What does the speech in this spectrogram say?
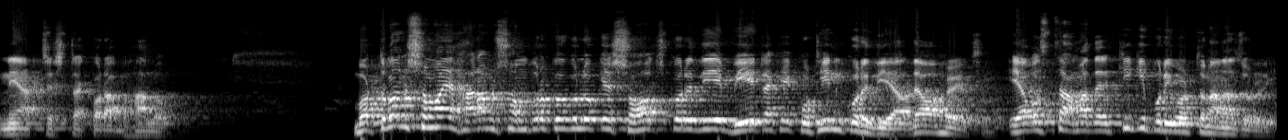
নেয়ার চেষ্টা করা ভালো। বর্তমান সময়ে হারাম সম্পর্কগুলোকে সহজ করে দিয়ে বিয়েটাকে কঠিন করে দিয়ে দেওয়া হয়েছে। এই অবস্থা আমাদের কি কি পরিবর্তন আনা জরুরি?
